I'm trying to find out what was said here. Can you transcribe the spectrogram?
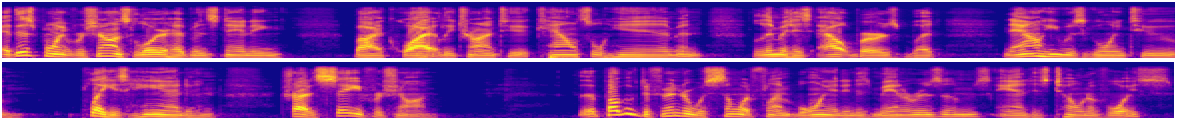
At this point, Rashawn's lawyer had been standing by quietly trying to counsel him and limit his outbursts, but now he was going to play his hand and try to save Rashawn. The public defender was somewhat flamboyant in his mannerisms and his tone of voice.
